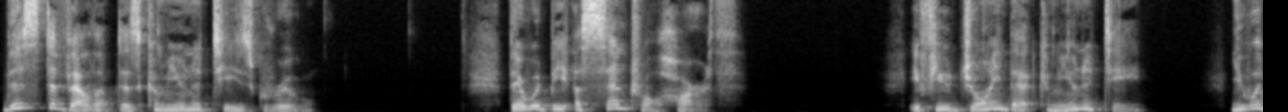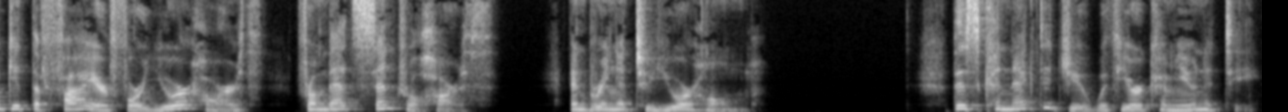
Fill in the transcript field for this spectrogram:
This developed as communities grew. There would be a central hearth. If you joined that community, you would get the fire for your hearth from that central hearth and bring it to your home. This connected you with your community.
